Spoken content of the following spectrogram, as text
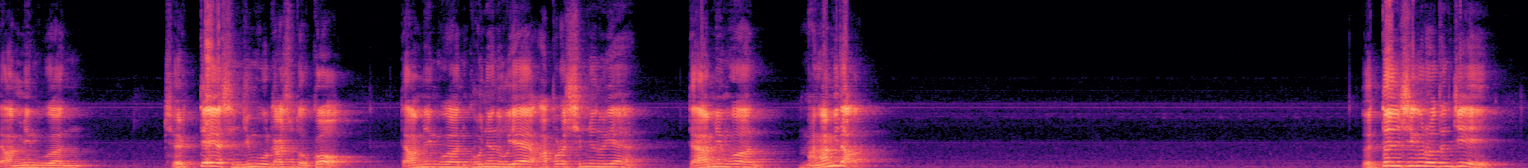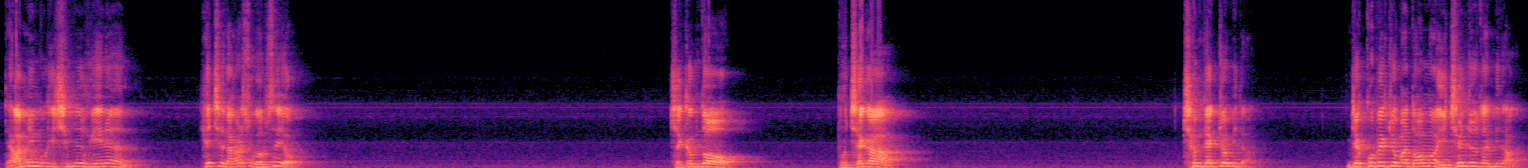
대한민국은 절대 선진국을 갈 수도 없고 대한민국은 9년 후에 앞으로 10년 후에 대한민국은 망합니다. 어떤 식으로든지 대한민국이 10년 후에는 헤쳐나갈 수가 없어요. 지금도 부채가 1100조입니다. 이제 900조만 더 오면 2000조 됩니다.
